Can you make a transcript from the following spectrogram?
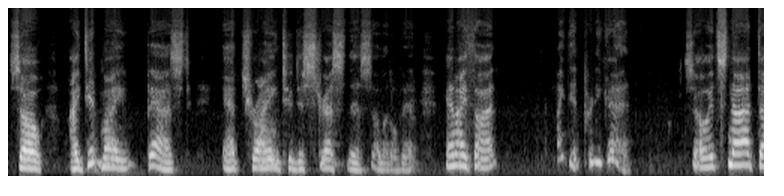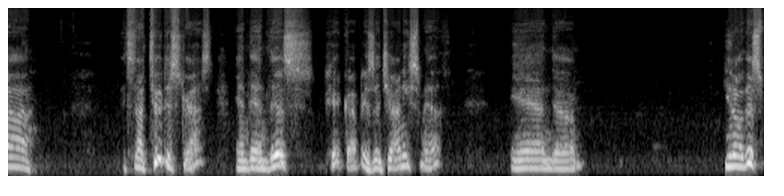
So I did my best at trying to distress this a little bit. And I thought I did pretty good. So it's not uh, it's not too distressed. And then this pickup is a Johnny Smith. And um, you know, this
